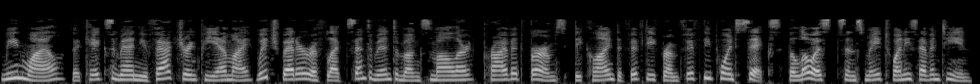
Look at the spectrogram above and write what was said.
Meanwhile, the Caixin manufacturing PMI, which better reflects sentiment among smaller, private firms, declined to 50 from 50.6, the lowest since May 2017.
